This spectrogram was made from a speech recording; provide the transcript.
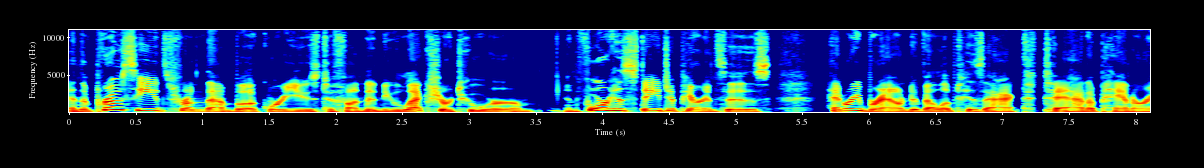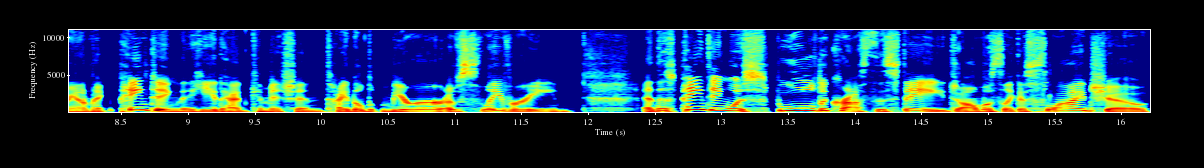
and the proceeds from that book were used to fund a new lecture tour. And for his stage appearances, Henry Brown developed his act to add a panoramic painting that he had had commissioned titled Mirror of Slavery. And this painting was spooled across the stage, almost like a slideshow,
